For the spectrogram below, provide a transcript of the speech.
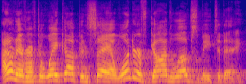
I don't ever have to wake up and say, I wonder if God loves me today.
